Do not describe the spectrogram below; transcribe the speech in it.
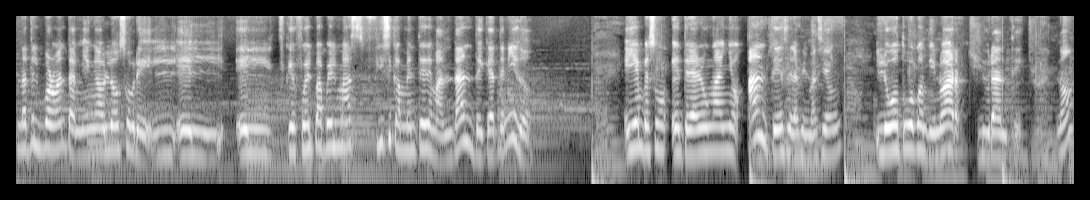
Natalie Portman también habló sobre el, el, el, que fue el papel más físicamente demandante que ha tenido. Ella empezó a entrenar un año antes de la filmación y luego tuvo que continuar durante, ¿no?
